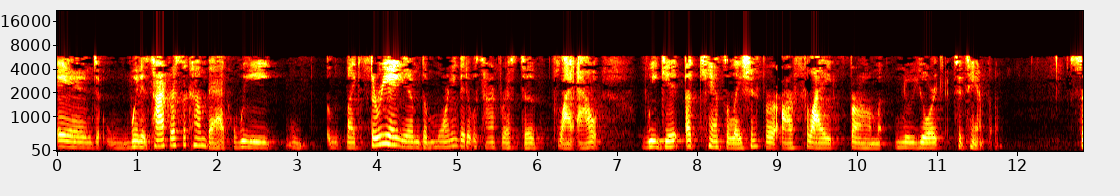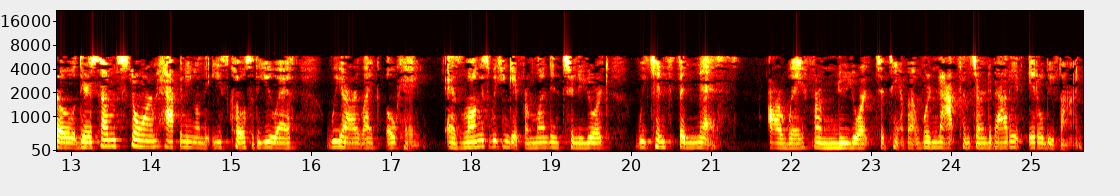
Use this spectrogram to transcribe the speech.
And when it's time for us to come back, we, like 3 a.m. the morning that it was time for us to fly out, we get a cancellation for our flight from New York to Tampa. So there's some storm happening on the east coast of the U.S. We are like, okay, as long as we can get from London to New York, we can finesse our way from New York to Tampa. We're not concerned about it. It'll be fine.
